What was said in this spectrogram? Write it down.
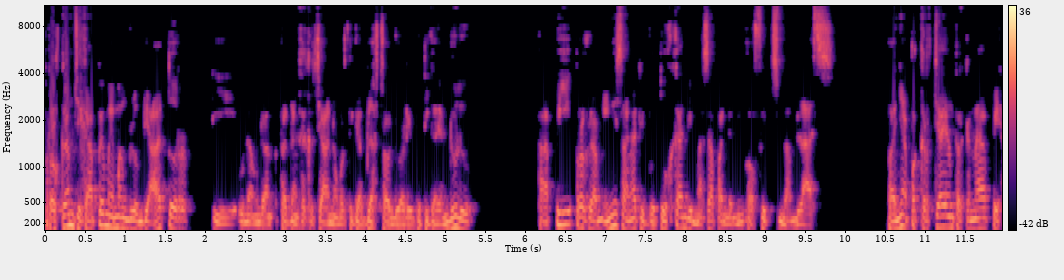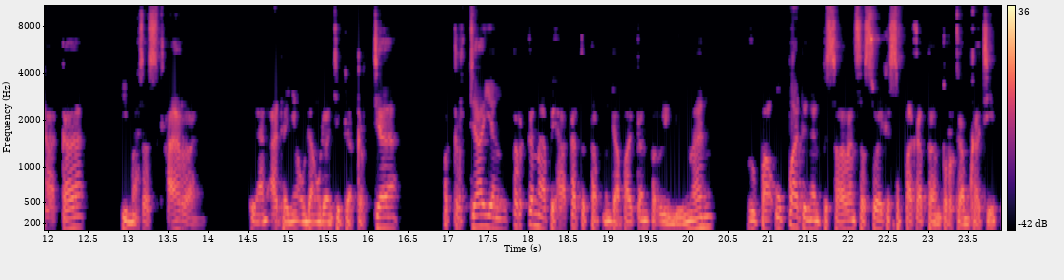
Program JKP memang belum diatur di Undang-Undang Ketenagakerjaan nomor 13 tahun 2003 yang dulu. Tapi program ini sangat dibutuhkan di masa pandemi COVID-19. Banyak pekerja yang terkena PHK di masa sekarang. dengan adanya Undang-Undang Cipta Kerja, pekerja yang terkena PHK tetap mendapatkan perlindungan berupa upah dengan besaran sesuai kesepakatan program KJP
